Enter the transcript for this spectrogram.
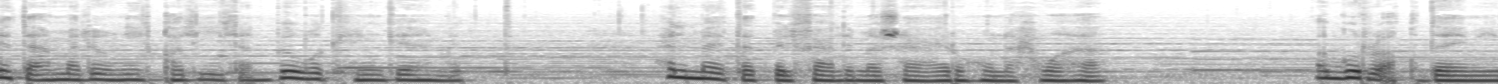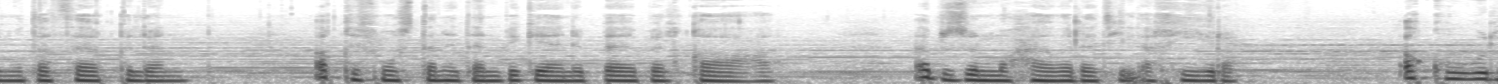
يتأملني قليلا بوجه جامد. هل ماتت بالفعل مشاعره نحوها؟ أجر أقدامي متثاقلا. أقف مستندا بجانب باب القاعة. أبذل محاولتي الأخيرة. أقول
